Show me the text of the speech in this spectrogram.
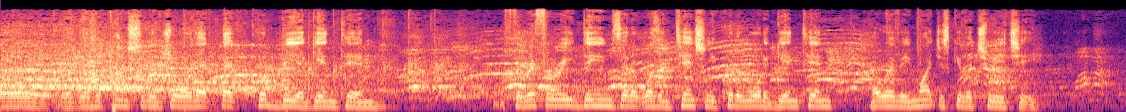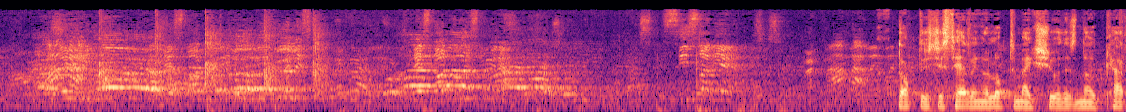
Oh, there's a punch to the jaw. That that could be again 10 the referee deems that it was intentional, he could award again 10. However, he might just give a Chuichi. Doctor's just having a look to make sure there's no cut.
